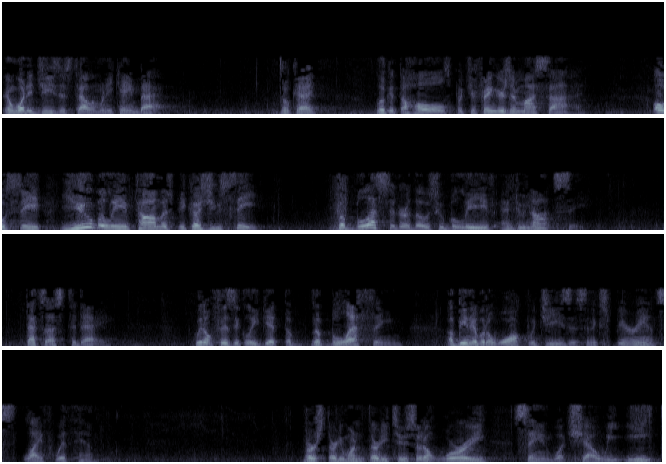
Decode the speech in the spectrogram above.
And what did Jesus tell him when he came back? Okay? Look at the holes, put your fingers in my side. Oh, see, you believe, Thomas, because you see. But blessed are those who believe and do not see. That's us today. We don't physically get the, the blessing of being able to walk with Jesus and experience life with Him. Verse 31 and 32. So don't worry saying, What shall we eat?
